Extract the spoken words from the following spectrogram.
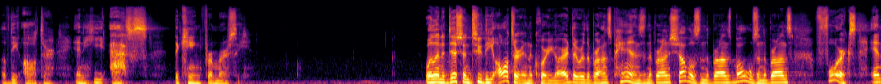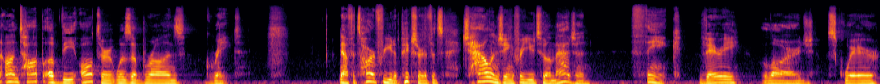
of the altar and he asks the king for mercy. Well, in addition to the altar in the courtyard, there were the bronze pans and the bronze shovels and the bronze bowls and the bronze forks. And on top of the altar was a bronze grate. Now, if it's hard for you to picture, if it's challenging for you to imagine, think very large square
